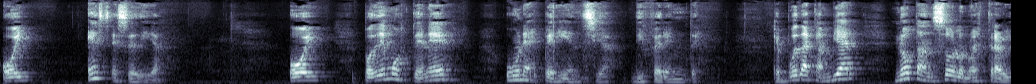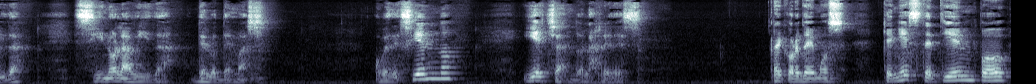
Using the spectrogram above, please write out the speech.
Hoy es ese día. Hoy podemos tener una experiencia diferente que pueda cambiar no tan solo nuestra vida, sino la vida de los demás, obedeciendo y echando las redes. Recordemos que en este tiempo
